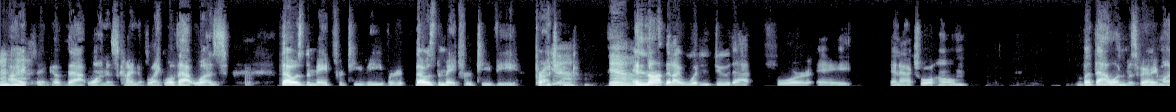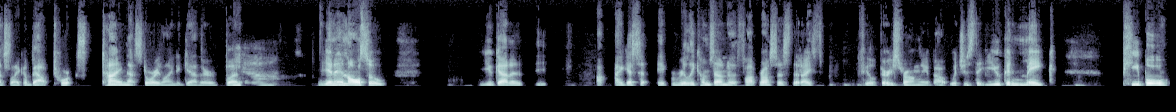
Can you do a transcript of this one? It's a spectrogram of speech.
mm-hmm. i think of that one as kind of like well that was that was the made for tv that was the made for tv project yeah. Yeah. And not that I wouldn't do that for a an actual home, but that one was very much like about tor- tying that storyline together. But yeah. you know, and also you gotta. I guess it really comes down to the thought process that I feel very strongly about, which is that you can make people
